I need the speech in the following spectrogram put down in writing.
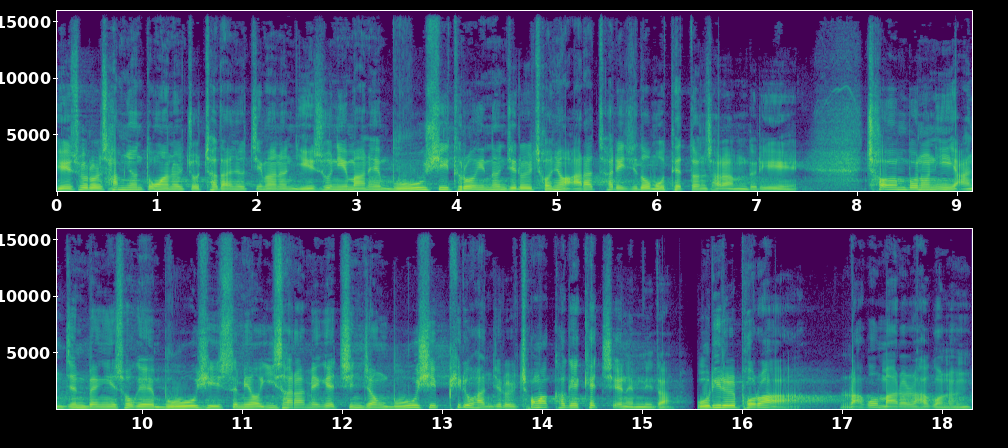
예수를 3년 동안을 쫓아다녔지만은 예수님 안에 무엇이 들어있는지를 전혀 알아차리지도 못했던 사람들이 처음 보는 이 안진뱅이 속에 무엇이 있으며 이 사람에게 진정 무엇이 필요한지를 정확하게 캐치해냅니다. 우리를 보라. 라고 말을 하고는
